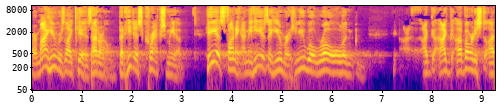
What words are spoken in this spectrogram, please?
Or my humor is like his. I don't know. But he just cracks me up. He is funny. I mean, he is a humorist. You will roll and I, have already, st- I,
